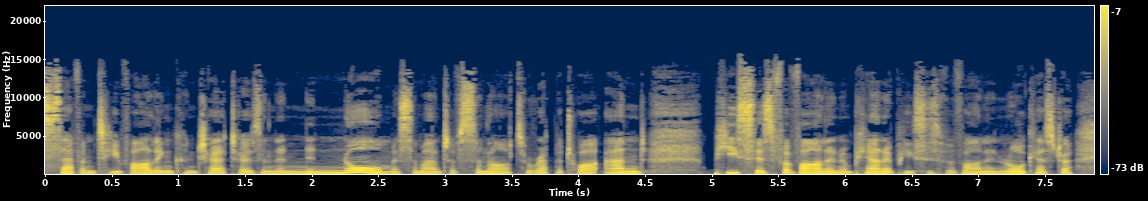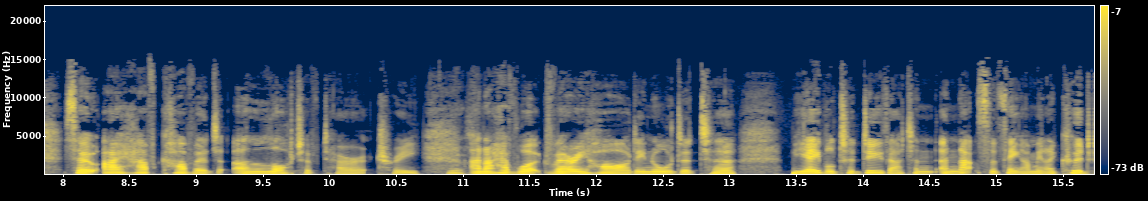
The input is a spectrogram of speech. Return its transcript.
seventy violin concertos and an enormous amount of sonata repertoire and pieces for violin and piano pieces for violin and orchestra. So I have covered a lot of territory, Yes. and I have worked very hard in order to be able to do that. And and that's the thing. I mean, I could.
